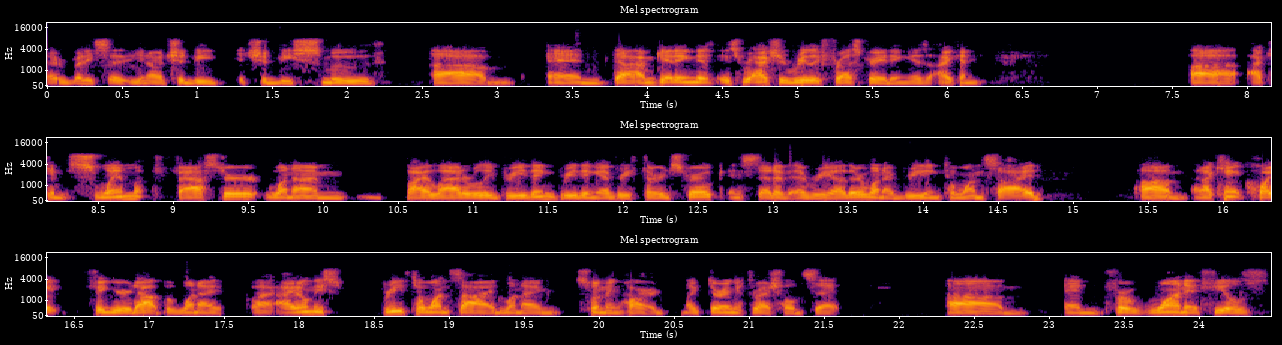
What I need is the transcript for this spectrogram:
everybody said you know it should be it should be smooth. Um, and I'm getting this. It's actually really frustrating. Is I can uh, I can swim faster when I'm bilaterally breathing, breathing every third stroke instead of every other when I'm breathing to one side. Um, and I can't quite figure it out, but when I I only breathe to one side when I'm swimming hard, like during a threshold set. Um, and for one, it feels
